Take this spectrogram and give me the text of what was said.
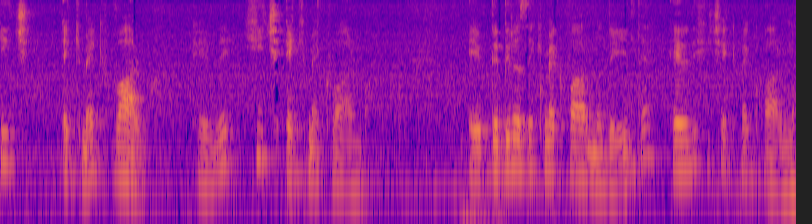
hiç ekmek var mı? Evde hiç ekmek var mı? Evde biraz ekmek var mı değil de evde hiç ekmek var mı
